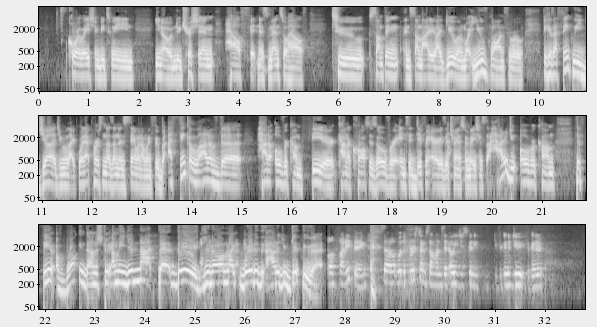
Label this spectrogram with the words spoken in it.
correlation between you know nutrition, health, fitness, mental health to something in somebody like you and what you've gone through because I think we judge and we're like, well, that person doesn't understand what I went through. But I think a lot of the how to overcome fear kind of crosses over into different areas of Absolutely. transformation. So how did you overcome the fear of walking down the street? I mean, you're not that big, you know? I'm like, where did how did you get through that? Well, funny thing. So, well, the first time someone said, "Oh, you're just gonna, if you're gonna do, if you're gonna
